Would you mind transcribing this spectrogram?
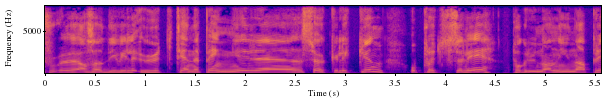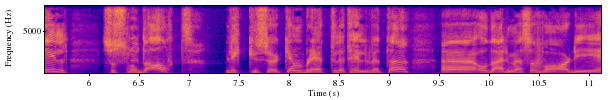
Altså, de ville ut, tjene penger, eh, søke lykken. Og plutselig, på grunn av 9. april, så snudde alt. Lykkesøken ble til et helvete, eh, og dermed så var de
